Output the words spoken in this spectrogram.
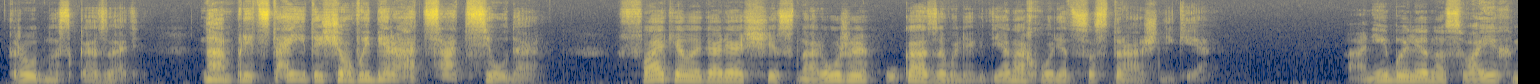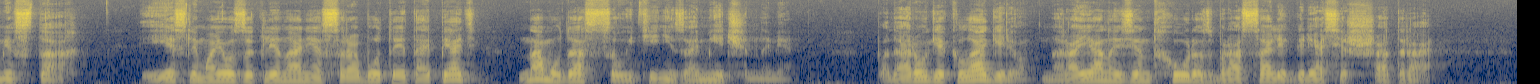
Трудно сказать. Нам предстоит еще выбираться отсюда!» Факелы, горящие снаружи, указывали, где находятся стражники. Они были на своих местах, и если мое заклинание сработает опять, нам удастся уйти незамеченными. По дороге к лагерю Нараян и Зентху разбросали грязь из шатра.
